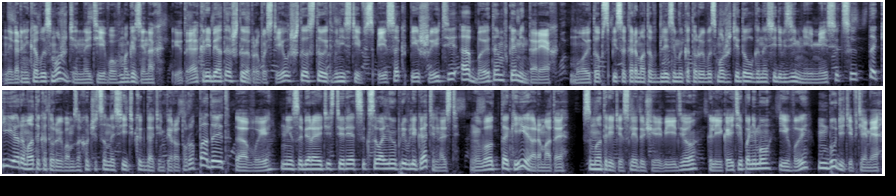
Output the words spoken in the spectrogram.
Наверняка вы сможете найти его в магазинах. Итак, ребята, что я пропустил, что стоит внести в список, пишите об этом в комментариях. Мой топ-список ароматов для зимы, которые вы сможете долго носить в зимние месяцы, такие ароматы, которые вам захочется носить, когда температура падает, а вы не собираетесь терять сексуальную привлекательность. Вот такие ароматы. Смотрите следующее видео, кликайте по нему, и вы будете в теме.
